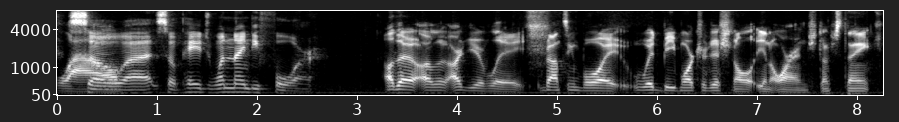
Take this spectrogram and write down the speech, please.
Wow. So, uh, so page one ninety four. Although, although arguably, Bouncing Boy would be more traditional in orange, don't you think?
